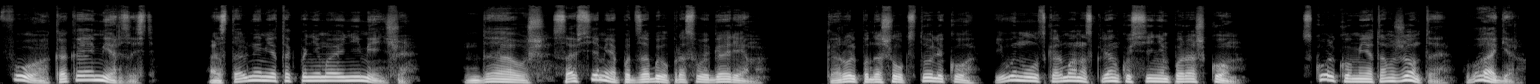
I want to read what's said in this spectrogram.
«Фу, какая мерзость!» Остальным, я так понимаю, не меньше. Да уж, совсем я подзабыл про свой гарем. Король подошел к столику и вынул из кармана склянку с синим порошком. «Сколько у меня там жен-то, Вагер?»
